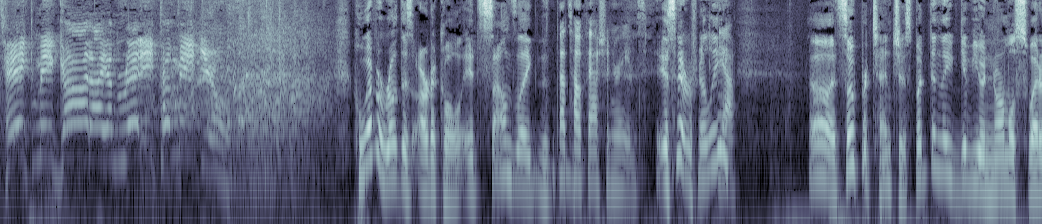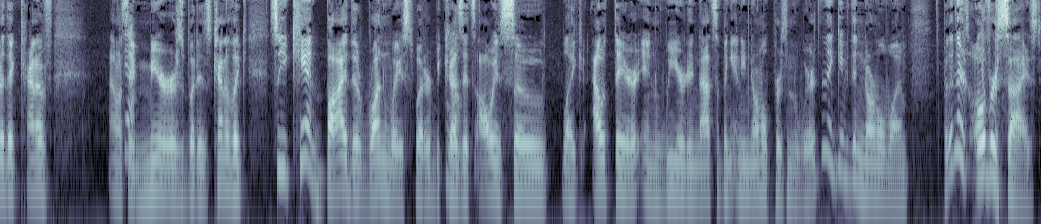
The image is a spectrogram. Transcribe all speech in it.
Take me, God, I am ready to meet you. Whoever wrote this article, it sounds like the, That's how fashion reads. isn't it really? Yeah. Oh, it's so pretentious. But then they give you a normal sweater that kind of, I don't want to Yeah. say mirrors, but it's kind of like, so you can't buy the runway sweater because No. it's always so like out there and weird and not something any normal person would wear. Then they give you the normal one. But then there's oversized,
